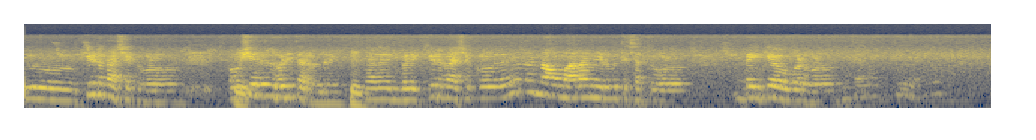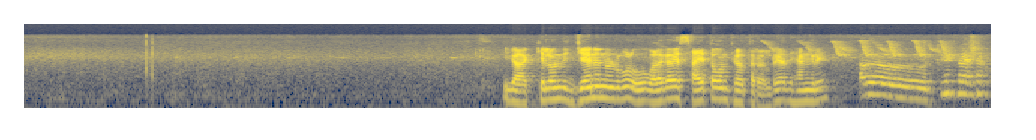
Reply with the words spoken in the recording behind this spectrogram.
ಇವು ಕೀಟನಾಶಕಗಳು. ಔಷಧಿ ಹೊಡಿತಾರಲ್ರಿ. ಬಳಿ ಕೀಟನಾಶಕಗಳು ನಾವು ಮಾನವ ನಿರ್ಮಿತ ಶತ್ರುಗಳು ಬೆಂಕಿ ಅವಘಡಗಳು ಈಗ ಕೆಲವೊಂದು ಜೇನುನೊಣಗಳು ಒಳಗಡೆ ಸಾಯ್ತಾವ ಅಂತ ಹೇಳ್ತಾರಲ್ರಿ ಅದು ಹೆಂಗ್ರಿ? ಅದು ಕೀಟನಾಶಕ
